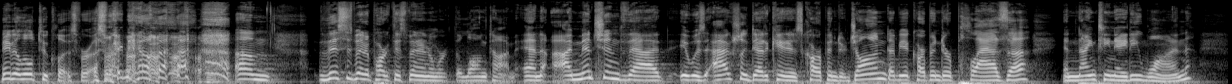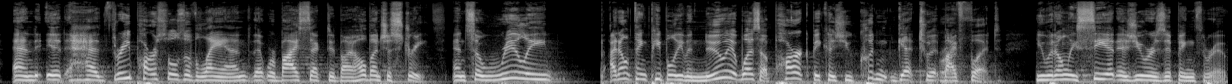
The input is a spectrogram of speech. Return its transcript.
Maybe a little too close for us right now. um, this has been a park that's been in work a long time. And I mentioned that it was actually dedicated as Carpenter, John W. Carpenter Plaza in 1981. And it had three parcels of land that were bisected by a whole bunch of streets. And so, really, I don't think people even knew it was a park because you couldn't get to it by foot. You would only see it as you were zipping through.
